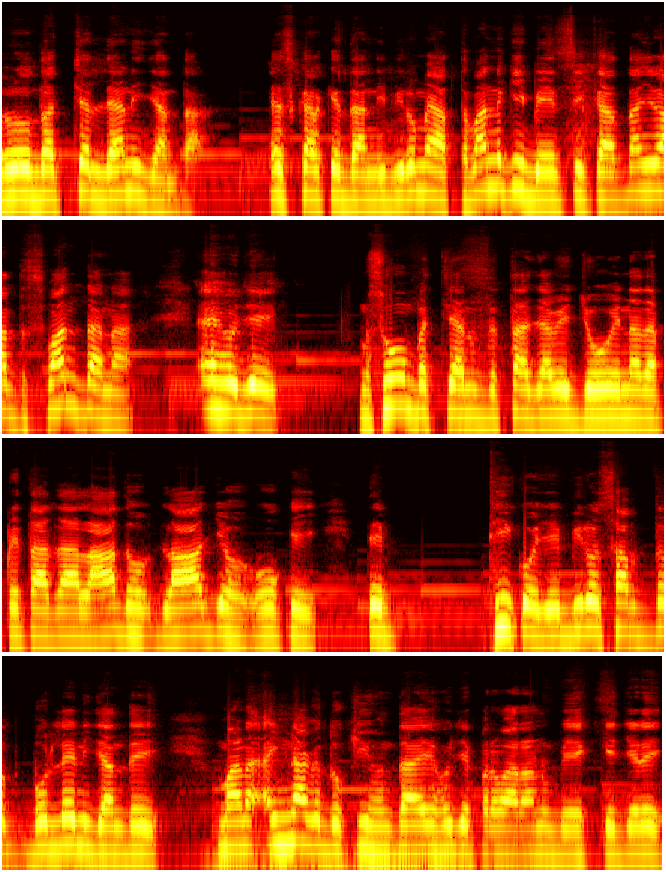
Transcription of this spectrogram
ਰੋਂਦਾ ਝੱਲਿਆ ਨਹੀਂ ਜਾਂਦਾ। ਇਸ ਕਰਕੇ ਦਾਨੀ ਵੀਰੋ ਮੈਂ ਹੱਥ ਬੰਨ੍ਹ ਕੇ ਬੇਨਤੀ ਕਰਦਾ ਜਿਹੜਾ ਦਸਵੰਧ ਆ ਨਾ, ਇਹੋ ਜੇ ਮਾਸੂਮ ਬੱਚਿਆਂ ਨੂੰ ਦਿੱਤਾ ਜਾਵੇ ਜੋ ਇਹਨਾਂ ਦਾ ਪਿਤਾ ਦਾ ਔਲਾਦ ਹੋ- ਇਲਾਜ ਹੋ ਕੇ ਤੇ ਠੀਕ ਹੋ ਜੇ। ਵੀਰੋ ਸ਼ਬਦ ਬੋਲੇ ਨਹੀਂ ਜਾਂਦੇ, ਮਨ ਇੰਨਾ ਕੁ ਦੁਖੀ ਹੁੰਦਾ, ਇਹੋ ਜਿਹੇ ਪਰਿਵਾਰਾਂ ਨੂੰ ਵੇਖ ਕੇ ਜਿਹੜੇ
